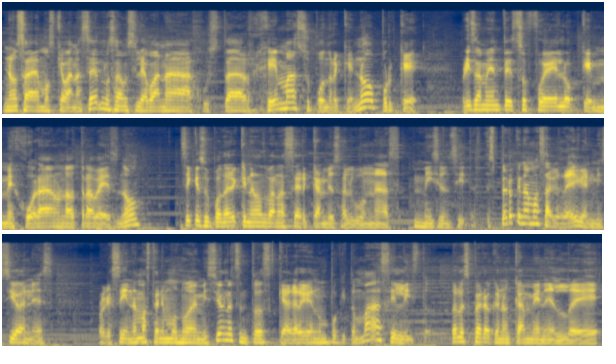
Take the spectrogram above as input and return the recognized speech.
No sabemos qué van a hacer, no sabemos si le van a ajustar gemas, supondré que no, porque precisamente eso fue lo que mejoraron la otra vez, ¿no? Así que supondré que nada más van a hacer cambios a algunas misioncitas. Espero que nada más agreguen misiones. Porque sí, nada más tenemos nueve misiones, entonces que agreguen un poquito más y listo. Solo espero que no cambien el de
